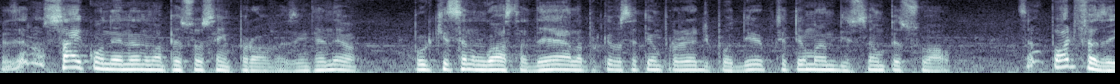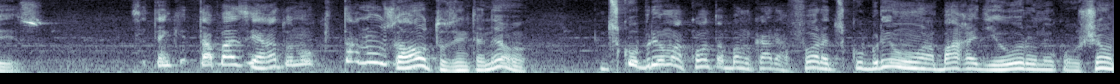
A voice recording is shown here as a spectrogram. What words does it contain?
Quer dizer, não sai condenando uma pessoa sem provas, entendeu? Porque você não gosta dela, porque você tem um projeto de poder, porque você tem uma ambição pessoal. Você não pode fazer isso. Você tem que estar tá baseado no que está nos autos, entendeu? Descobrir uma conta bancária fora, descobrir uma barra de ouro no colchão,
